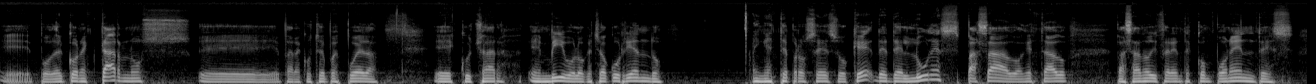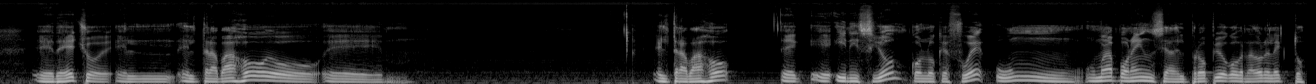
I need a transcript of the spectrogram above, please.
eh, poder conectarnos eh, para que usted pues pueda eh, escuchar en vivo lo que está ocurriendo en este proceso que desde el lunes pasado han estado pasando diferentes componentes. De hecho el, el trabajo el trabajo inició con lo que fue un, una ponencia del propio gobernador electo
